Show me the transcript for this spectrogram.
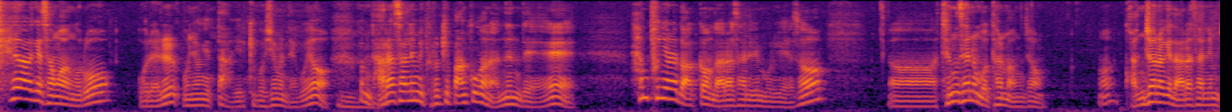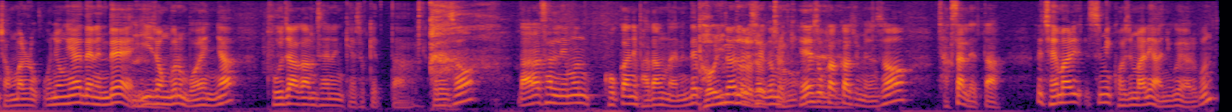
최악의 상황으로 올해를 운영했다 이렇게 보시면 되고요. 그럼 나라 살림이 그렇게 빵꾸가 났는데 한 푼이라도 아까운 나라 살림을 위해서 어, 증세는 못할 망정 어? 건전하게 나라 살림 정말로 운영해야 되는데 이 정부는 뭐 했냐? 부자 감세는 계속했다. 그래서 나라 살림은 고간이 바닥나는데 더 부자들. 세금을 계속 네. 깎아주면서 작살냈다. 제 말씀이 거짓말이 아니고요, 여러분.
